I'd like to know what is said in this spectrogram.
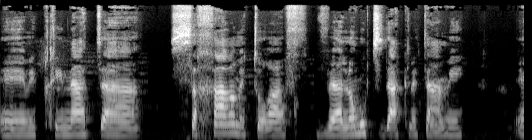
אה, מבחינת השכר המטורף והלא מוצדק לטעמי, אמ,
